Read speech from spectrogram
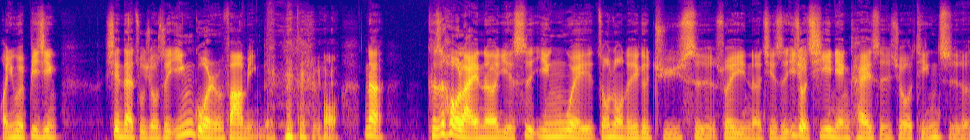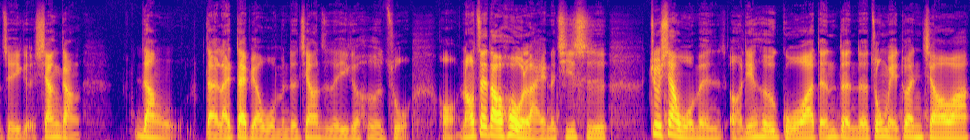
哦。因为毕竟现代足球是英国人发明的 哦。那可是后来呢，也是因为种种的一个局势，所以呢，其实一九七一年开始就停止了这个香港。让来来代表我们的这样子的一个合作哦，然后再到后来呢，其实就像我们呃联合国啊等等的中美断交啊，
